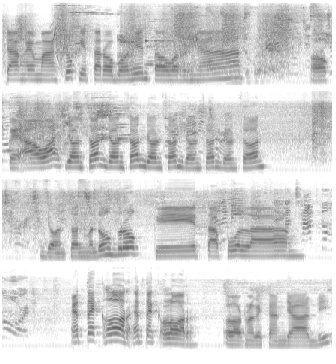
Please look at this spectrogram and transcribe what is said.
Cange, masuk. Kita robohin towernya. Oke, awas Johnson, Johnson, Johnson, Johnson, Johnson, Johnson menubruk. Kita pulang. Attack lor, attack lor. Lor nage can jadi.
